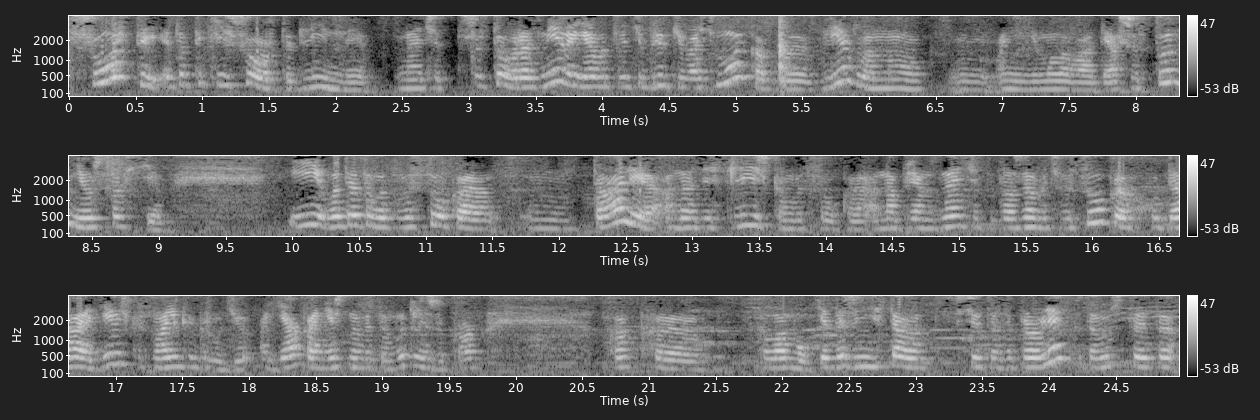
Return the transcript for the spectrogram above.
шорты, это такие шорты длинные, значит, шестого размера. Я вот в эти брюки восьмой как бы влезла, но они не маловатые, а шестой мне уж совсем. И вот эта вот высокая талия, она здесь слишком высокая. Она прям, знаете, это должна быть высокая, худая девочка с маленькой грудью. А я, конечно, в этом выгляжу как, как э, колобок. Я даже не стала все это заправлять, потому что это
